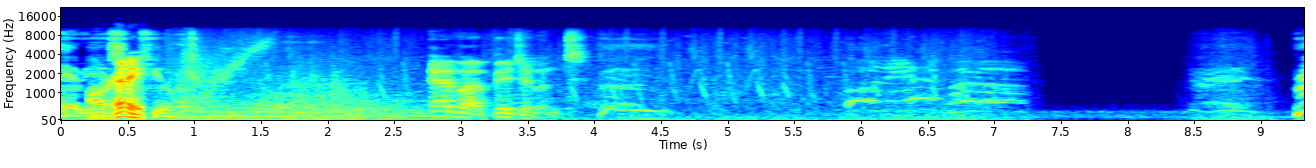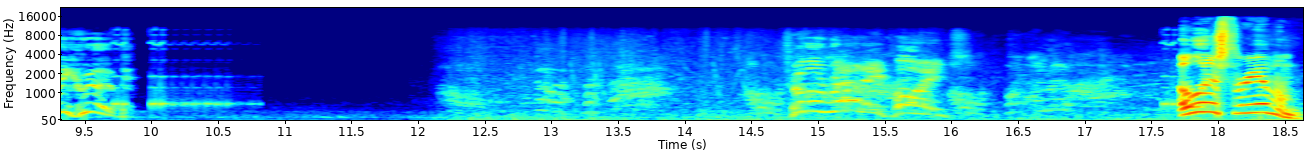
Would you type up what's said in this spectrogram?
Area Already. secured. Ever vigilant. Regroup! To the rally point! Oh, there's three of them.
